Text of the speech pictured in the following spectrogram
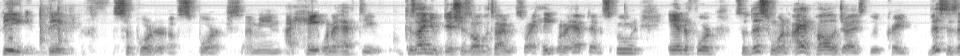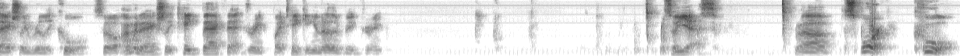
big, big supporter of sporks. I mean, I hate when I have to, because I do dishes all the time, so I hate when I have to have a spoon and a fork. So this one, I apologize, Loot Crate. This is actually really cool. So I'm going to actually take back that drink by taking another big drink. So yes, uh, spork, cool.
